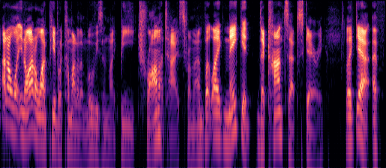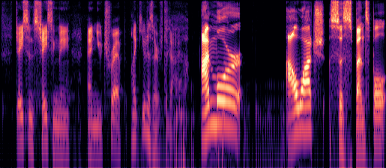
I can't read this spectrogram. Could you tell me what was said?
I don't want you know, I don't want people to come out of the movies and like be traumatized from them, but like make it the concept scary. Like yeah, if Jason's chasing me and you trip, like you deserve to die. I'm more. I'll watch suspenseful,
